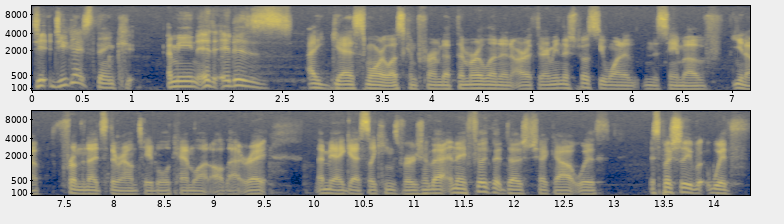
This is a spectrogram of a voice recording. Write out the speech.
Do, do you guys think I mean, it, it is, I guess, more or less confirmed that the Merlin and Arthur, I mean, they're supposed to be one in the same of, you know, from the Knights of the Round Table, Camelot, all that, right? I mean, I guess like King's version of that. And I feel like that does check out with, especially with,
